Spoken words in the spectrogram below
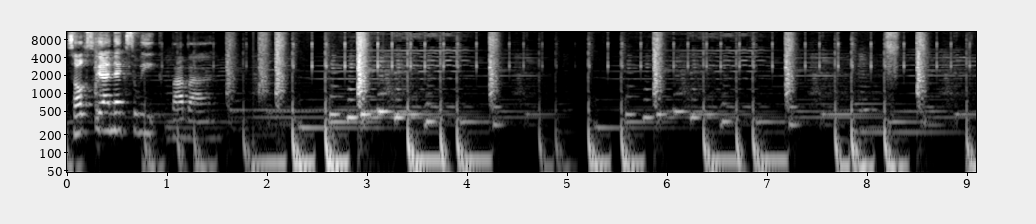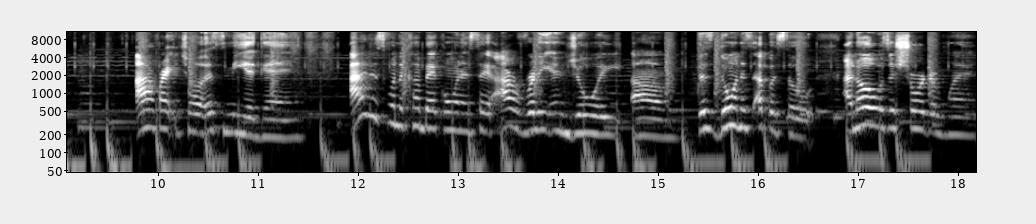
Talk to y'all next week. Bye bye. All right, y'all, it's me again. I just want to come back on and say I really enjoyed um this doing this episode. I know it was a shorter one,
